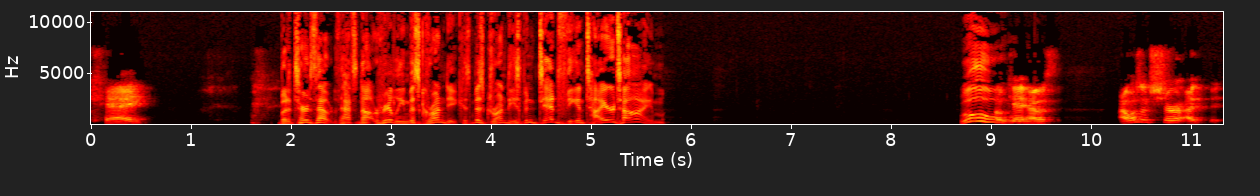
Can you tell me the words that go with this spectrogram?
Okay. But it turns out that's not really Miss Grundy because Miss Grundy's been dead the entire time. Whoa. Okay, I was, I wasn't sure. I,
